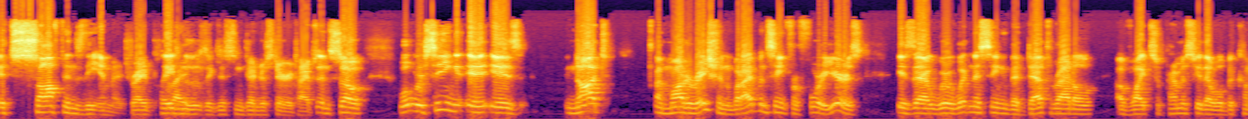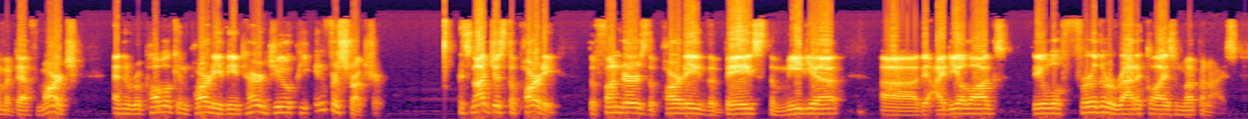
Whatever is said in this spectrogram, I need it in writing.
it softens the image, right? It plays right. into those existing gender stereotypes. And so what we're seeing is not a moderation, what I've been saying for four years is that we're witnessing the death rattle of white supremacy that will become a death march. And the Republican Party, the entire GOP infrastructure, it's not just the party, the funders, the party, the base, the media, uh, the ideologues, they will further radicalize and weaponize.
